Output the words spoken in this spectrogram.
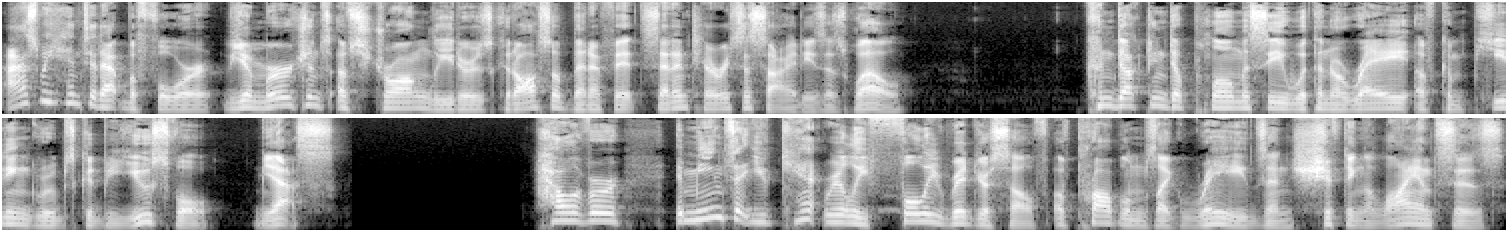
As we hinted at before, the emergence of strong leaders could also benefit sedentary societies as well. Conducting diplomacy with an array of competing groups could be useful, yes, However, it means that you can't really fully rid yourself of problems like raids and shifting alliances.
